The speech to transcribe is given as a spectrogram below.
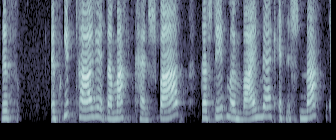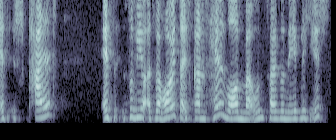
Das, es gibt Tage, da macht es keinen Spaß, da steht man im Weinberg, es ist nass, es ist kalt, es, so wie war heute, da ist gar nicht hell worden bei uns, weil so neblig ist.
